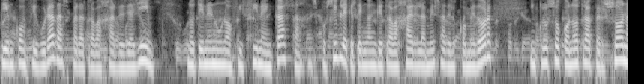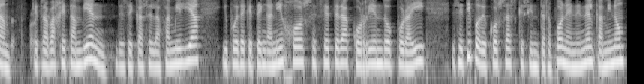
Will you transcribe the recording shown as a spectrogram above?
bien configuradas para trabajar desde allí. No tienen una oficina en casa. Es posible que tengan que trabajar en la mesa del comedor, incluso con otra persona que trabaje también desde casa en la familia y puede que tengan hijos, etcétera, corriendo por ahí. Ese tipo de cosas que se interponen en el camino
